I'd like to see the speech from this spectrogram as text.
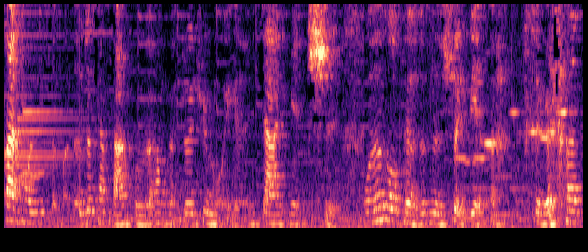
饭或者是什么的，就像沙锅的，她们可能就会去某一个人家里面吃。我那时候朋友就是睡遍了整个沙锅，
